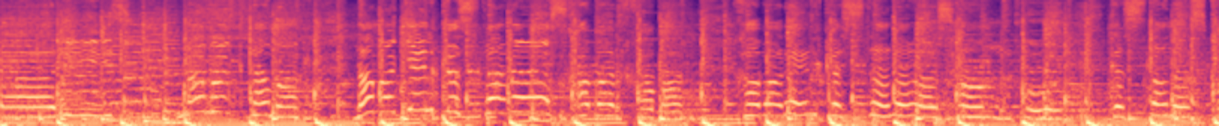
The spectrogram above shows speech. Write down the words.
յարից նամակ նամակ նամակ էլ կստանաս խաբար խաբար խաբար էլ կստանաս համբույր կստանաս քո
